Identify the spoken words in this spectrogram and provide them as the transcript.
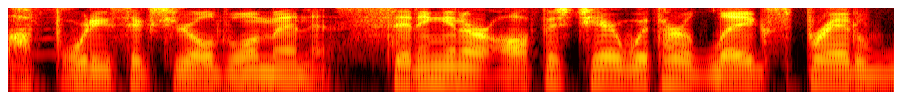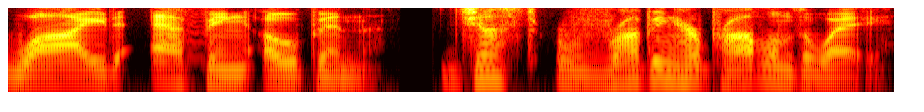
a 46 year old woman, sitting in her office chair with her legs spread wide effing open, just rubbing her problems away.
